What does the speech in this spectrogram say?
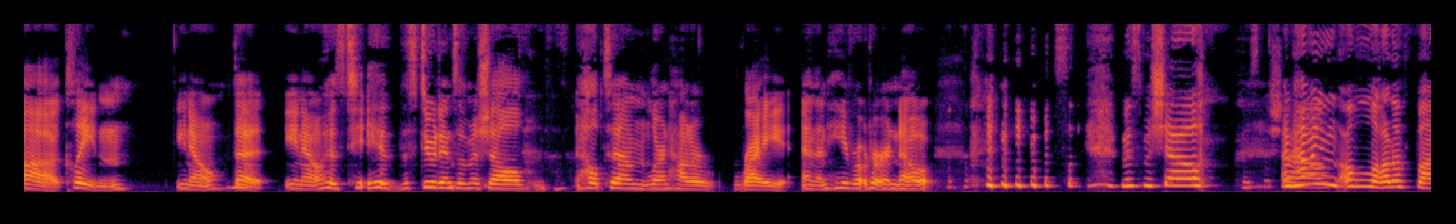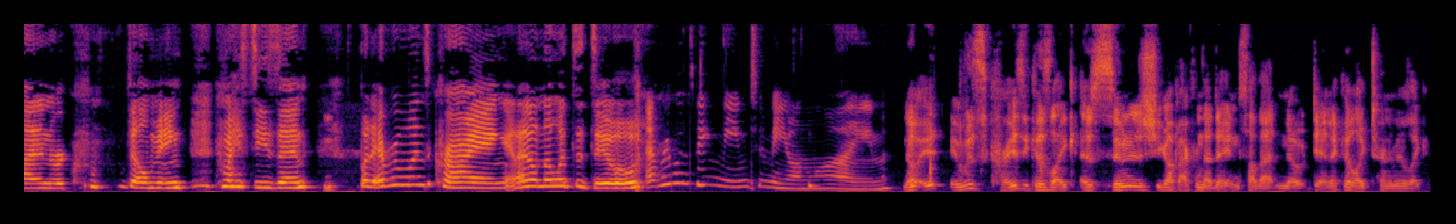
uh, Clayton, you know, that, you know, his, t- his, the students of Michelle helped him learn how to write. And then he wrote her a note. and he was like, Miss Michelle, Miss Michelle. I'm having a lot of fun rec- filming my season, but everyone's crying and I don't know what to do. Everyone's being mean to me online. No, it, it was crazy because like as soon as she got back from that date and saw that note, Danica like turned to me was like,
